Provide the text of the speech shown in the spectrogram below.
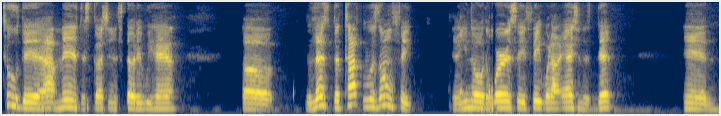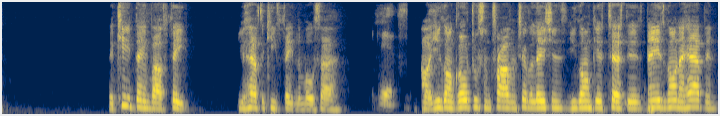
Tuesday, our men's discussion study we had, uh, the less the topic was on faith, and you know the words say faith without action is dead, and the key thing about faith, you have to keep faith in the Most High. Yes. Oh, uh, you're gonna go through some trials and tribulations. You're gonna get tested. Things gonna happen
